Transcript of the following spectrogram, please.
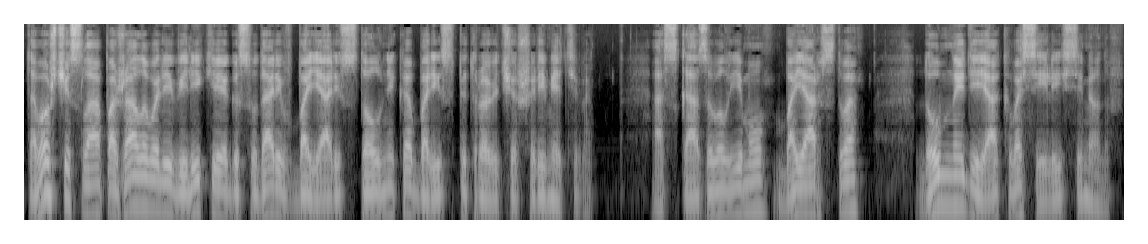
Того ж числа пожаловали великие государи в бояре столника Бориса Петровича Шереметьева а сказывал ему боярство думный дьяк Василий Семенов.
